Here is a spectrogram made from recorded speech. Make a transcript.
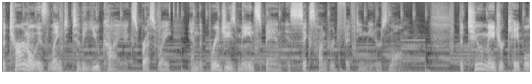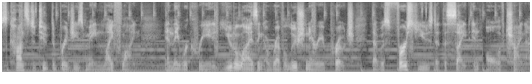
The terminal is linked to the Yukai Expressway, and the bridge's main span is 650 meters long. The two major cables constitute the bridge's main lifeline, and they were created utilizing a revolutionary approach that was first used at the site in all of China.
